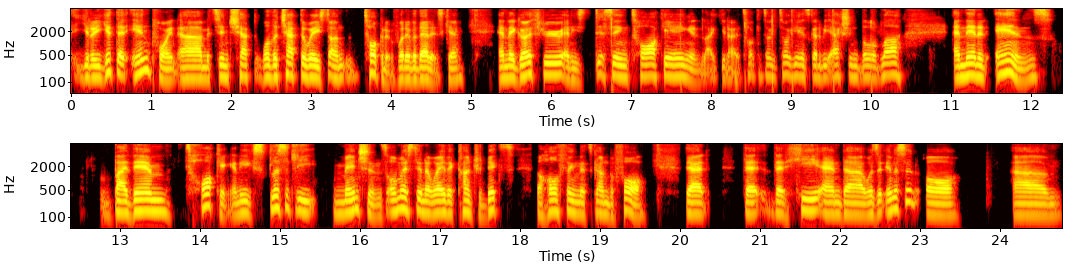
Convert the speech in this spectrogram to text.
you know you get that end point. Um, it's in chapter well the chapter where he's done talkative, whatever that is, okay and they go through and he's dissing, talking, and like, you know, talking, talking, talking. It's got to be action, blah, blah, blah. And then it ends by them talking. And he explicitly mentions, almost in a way that contradicts the whole thing that's gone before, that that that he and uh, was it innocent or um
